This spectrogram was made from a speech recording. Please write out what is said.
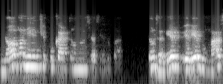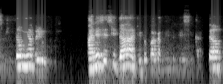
novamente o cartão não está sendo pago. Então, janeiro, fevereiro, março, estão em abril. A necessidade do pagamento desse cartão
